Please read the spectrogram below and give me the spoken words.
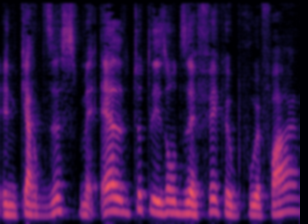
et une carte 10, mais elle, tous les autres effets que vous pouvez faire,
